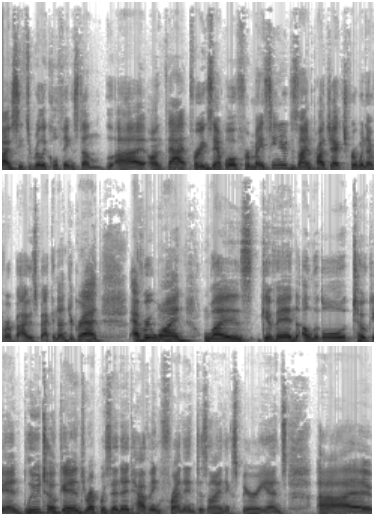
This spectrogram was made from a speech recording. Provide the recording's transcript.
I've seen some really cool things done uh, on that. For example for my senior design project for whenever i was back in undergrad everyone was given a little token. Blue tokens represented having front end design experience. Uh,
